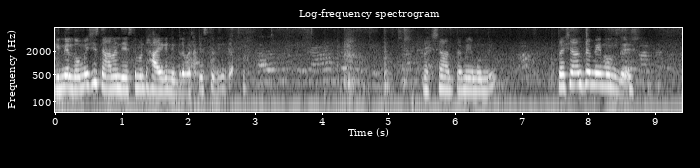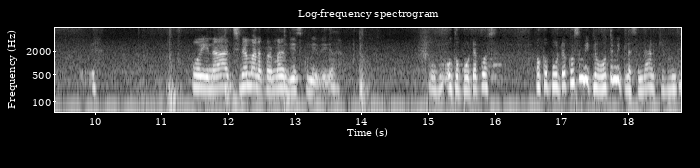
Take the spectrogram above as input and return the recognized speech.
గిన్నెలు తోమేసి స్నానం చేస్తామంటే హాయిగా నిద్ర పట్టేస్తుంది ఇంకా. ప్రశాంతం ఏముంది ప్రశాంతం ఏముంది పోయినా వచ్చినా మన పని మనం చేసుకునేది కదా. ఒక పూట కోసం ఒక పూట కోసం ఇట్లా పోతే ఇట్లా వస్తుంది. దానికి ఏముంది?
